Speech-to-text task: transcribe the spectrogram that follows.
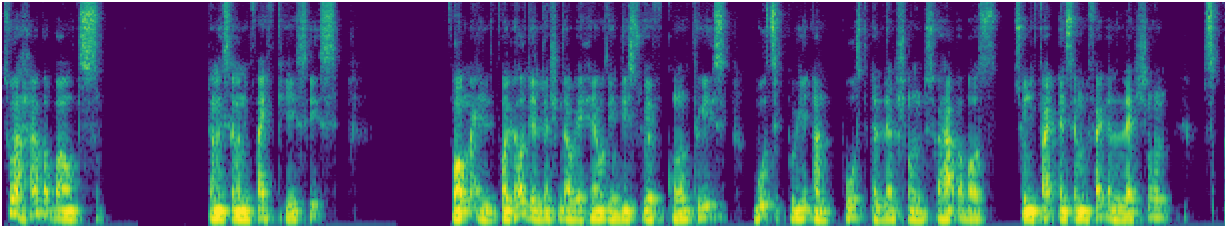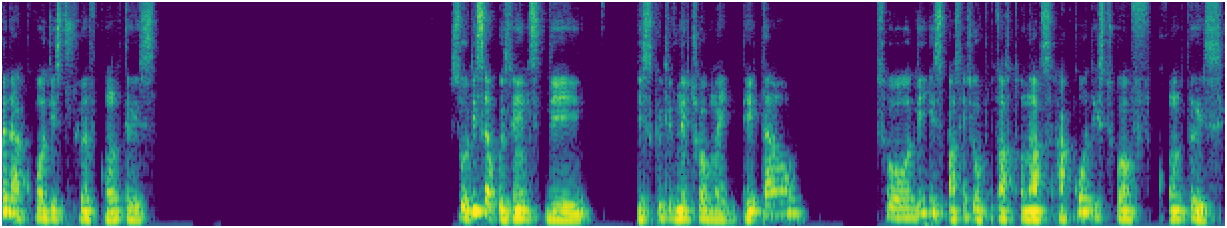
So I have about mean, 75 cases for, my, for all the elections that were held in these 12 countries, both pre and post-election, so I have about 25 and 75 elections spread across these 12 countries. So this represents the descriptive nature of my data. So this percentage of turnouts across these 12 countries.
